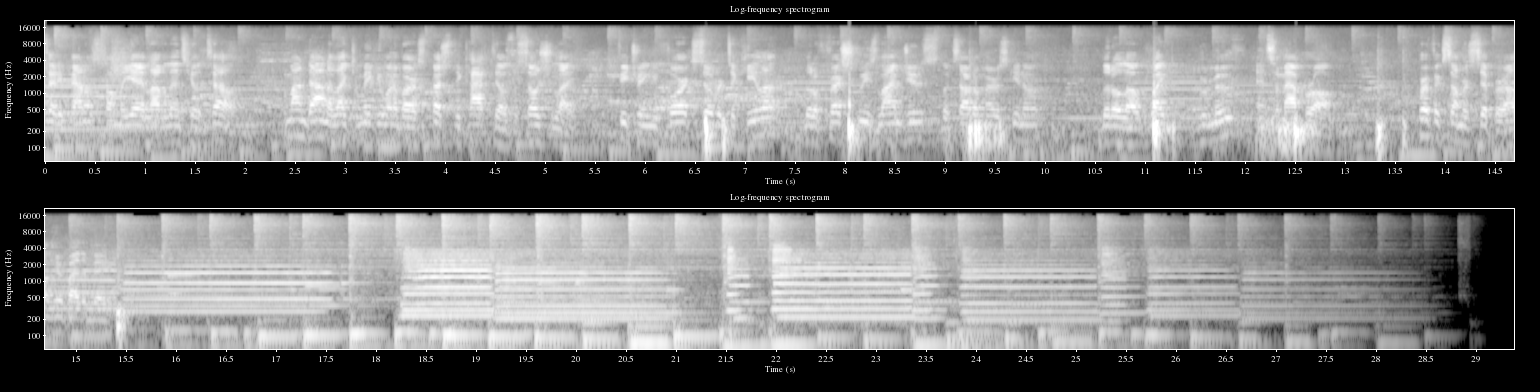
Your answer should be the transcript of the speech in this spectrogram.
Teddy Panos, sommelier at La Valencia Hotel. Come on down, I'd like to make you one of our specialty cocktails, the Socialite, featuring euphoric silver tequila, little fresh squeezed lime juice, Luxardo Maraschino, little uh, white vermouth, and some Aperol. Perfect summer sipper out here by the bay.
